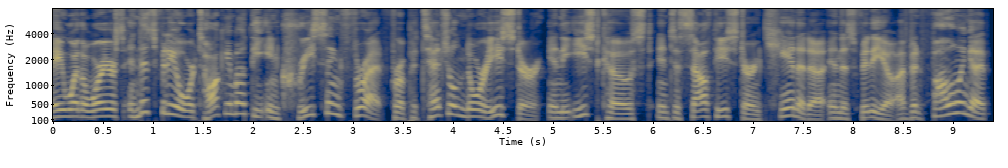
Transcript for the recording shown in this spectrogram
Hey Weather Warriors, in this video we're talking about the increasing threat for a potential nor'easter in the east coast into southeastern Canada in this video. I've been following a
